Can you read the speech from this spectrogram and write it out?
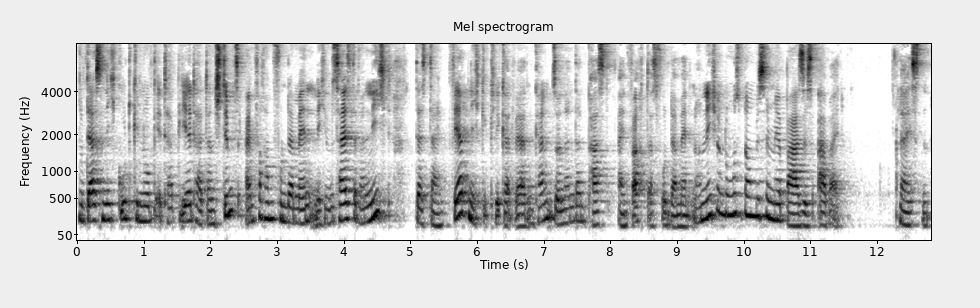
und das nicht gut genug etabliert hat. Dann stimmt es einfach am Fundament nicht. Und das heißt aber nicht, dass dein Pferd nicht geklickert werden kann, sondern dann passt einfach das Fundament noch nicht und du musst noch ein bisschen mehr Basisarbeit leisten.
